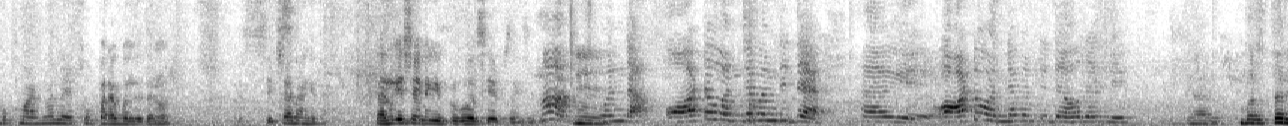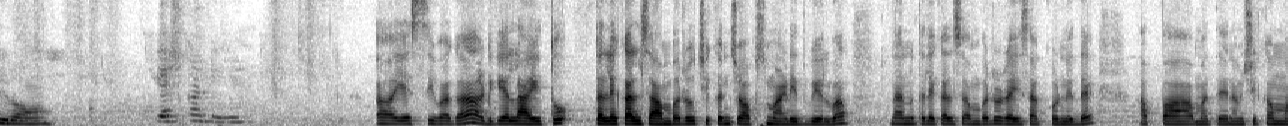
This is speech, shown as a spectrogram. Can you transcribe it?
ಬುಕ್ ಮಾಡಿದ್ಮೇಲೆ ಸೂಪರಾಗಿ ಬಂದಿದೆ ನೋಡಿ ಚೆನ್ನಾಗಿದೆ. ನನಗೆ ಶೈಲಿಗೆ ಇಬ್ಬರಿಗೂ ಸೇಮ್ ಸೈಜ್ ಹ್ಞೂ ಒಂದ. ಆಟೋ ಒಂದೇ ಬಂದಿದೆ. ಆ, ಆಟೋ ಒಂದೇ ಬಂದಿದೆ ಅವರಲ್ಲಿ. ಯಾರು? ಬರ್ತಾರಿರೋ ಎಷ್ಟು ಗಂಟೆಗೆ? ಎಸ್ ಇವಾಗ ಅಡುಗೆ ಎಲ್ಲ ಆಯಿತು. ತಲೆಕಾಲು ಸಾಂಬಾರು ಚಿಕನ್ ಚಾಪ್ಸ್ ಮಾಡಿದ್ವಿ ಅಲ್ವಾ? ನಾನು ತಲೆಕಾಲು ಸಾಂಬಾರು ರೈಸ್ ಹಾಕ್ಕೊಂಡಿದ್ದೆ. ಅಪ್ಪ ಮತ್ತು ನಮ್ಮ ಚಿಕ್ಕಮ್ಮ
